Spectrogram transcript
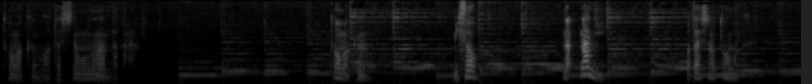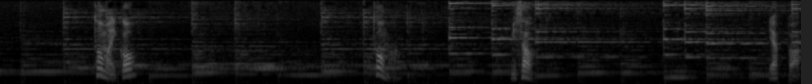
トーマくんは私のものなんだから。トーマくんミサオ。な、何？私のトーマくん。トーマ行こう。トーマ？ミサオ。やっぱ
